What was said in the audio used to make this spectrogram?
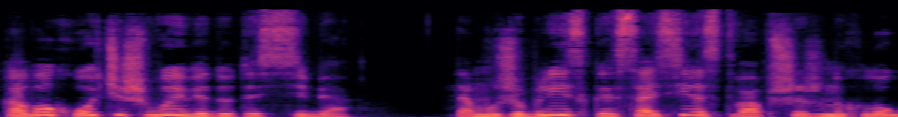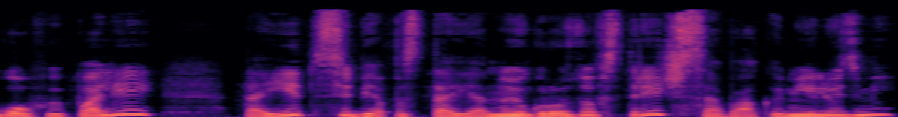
кого хочешь выведут из себя. К тому же близкое соседство обширных лугов и полей таит в себе постоянную угрозу встреч с собаками и людьми.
